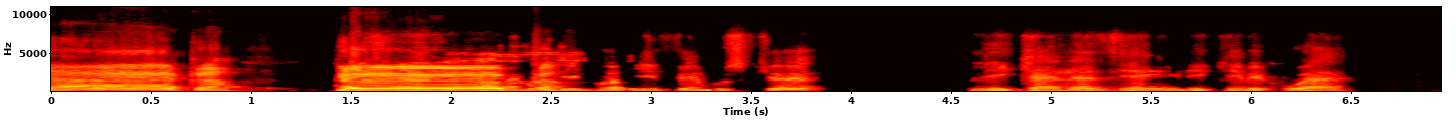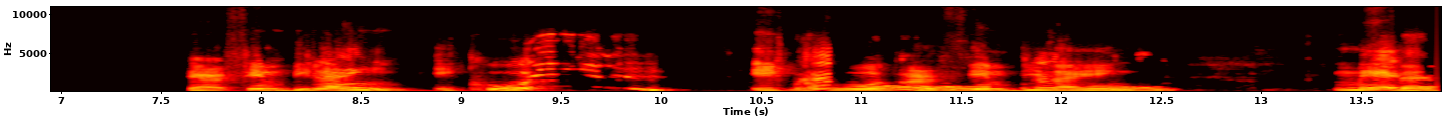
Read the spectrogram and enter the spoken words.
d'accord. C'est quand même un des premiers films où ce que les Canadiens et les Québécois. C'est un film bilingue. Écoute. Écoute, un film bilingue. Mais... Ben,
